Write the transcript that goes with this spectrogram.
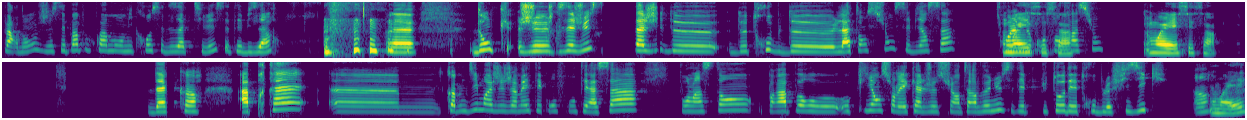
pardon, je sais pas pourquoi mon micro s'est désactivé, c'était bizarre. Euh, donc, je, je disais juste, s'agit de, de troubles de l'attention, c'est bien ça? Problème Ouais, de concentration? Ouais, c'est ça. D'accord. Après, euh, comme dit, moi, j'ai jamais été confrontée à ça. Pour l'instant, par rapport aux, aux clients sur lesquels je suis intervenue, c'était plutôt des troubles physiques. hein. Ouais.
